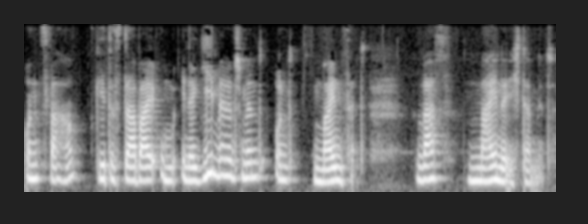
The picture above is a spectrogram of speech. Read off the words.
Und zwar geht es dabei um Energiemanagement und Mindset. Was meine ich damit?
